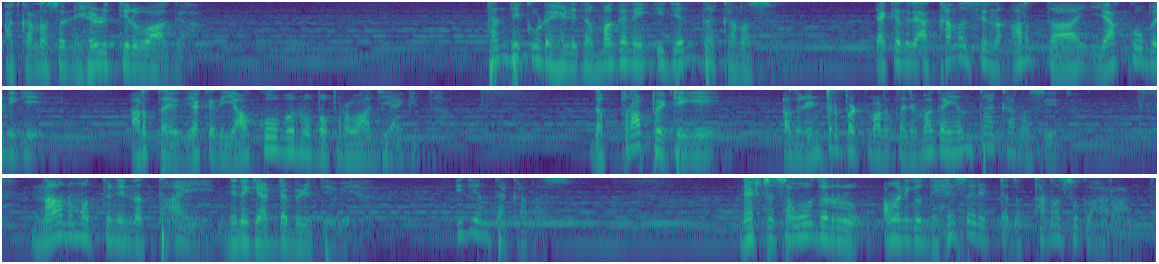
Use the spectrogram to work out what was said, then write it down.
ಆ ಕನಸನ್ನು ಹೇಳುತ್ತಿರುವಾಗ, ತಂದೆ ಕೂಡ ಹೇಳಿದ ಮಗನೇ ಇದೆಂಥ ಕನಸು? ಯಾಕಂದರೆ ಆ ಕನಸಿನ ಅರ್ಥ ಯಾಕೋಬನಿಗೆ ಅರ್ಥ ಇದೆ. ಯಾಕಂದರೆ ಯಾಕೋಬನು ಒಬ್ಬ ಪ್ರವಾದಿಯಾಗಿದ್ದ ದ ಪ್ರಾಪರ್ಟಿಗೆ ಅದನ್ನು ಇಂಟರ್ಪ್ರೆಟ್ ಮಾಡ್ತಾನೆ ಮಗ, ಎಂಥ ಕನಸು ಇದು? ನಾನು ಮತ್ತು ನಿನ್ನ ತಾಯಿ ನಿನಗೆ ಅಡ್ಡ ಬೀಳ್ತೇವೆ ಇದೆಂಥ ಕನಸು? ನೆಕ್ಸ್ಟ್ ಸಹೋದರರು ಅವನಿಗೊಂದು ಹೆಸರಿಟ್ಟದು ಕನಸುಗಾರ ಅಂತ.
